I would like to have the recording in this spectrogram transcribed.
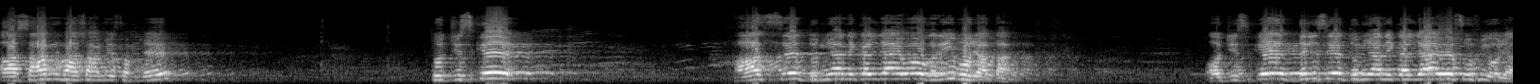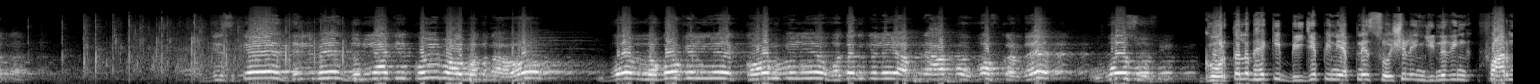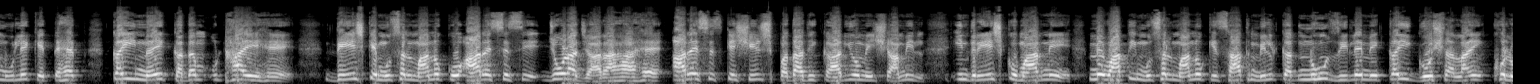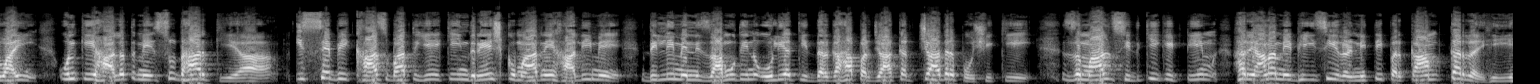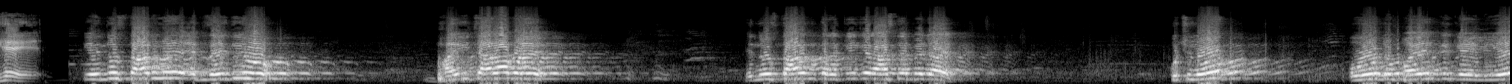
आसान भाषा में समझे तो जिसके हाथ से दुनिया निकल जाए, वो गरीब हो जाता है। और जिसके दिल से दुनिया निकल जाए, वो सूफी हो जाता है। जिसके दिल में दुनिया की कोई मोहब्बत ना हो, वो लोगों के लिए, कौम के लिए, वतन के लिए अपने आप को वफ कर दे, वो सूफी। गौरतलब है कि बीजेपी ने अपने सोशल इंजीनियरिंग फार्मूले के तहत कई नए कदम उठाए हैं। देश के मुसलमानों को आरएसएस से जोड़ा जा रहा है। आरएसएस के शीर्ष पदाधिकारियों में शामिल इंद्रेश कुमार ने मेवाती मुसलमानों के साथ मिलकर नूह ज़िले में कई गौशालाएँ खुलवाई। उनकी हालत में सुधार किया। इससे भी खास बात यह कि इंद्रेश कुमार ने हाल ही में दिल्ली में निजामुद्दीन ओलिया की दरगाह पर जाकर चादर पोशी की। जमाल सिद्दकी की टीम हरियाणा में भी इसी रणनीति पर काम कर रही है। हिंदुस्तान में एक जैदी हो, भाईचारा बढ़े, हिंदुस्तान तरक्की के रास्ते पे जाए। कुछ लोग वोट बैंक के लिए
